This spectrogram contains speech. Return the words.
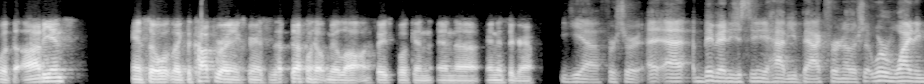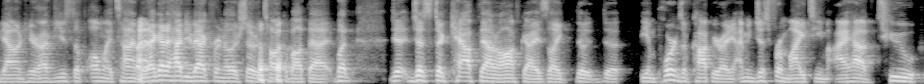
with the audience. And so like the copywriting experience has definitely helped me a lot on Facebook and and uh, and Instagram. Yeah, for sure. I, I, maybe I just need to have you back for another show. We're winding down here. I've used up all my time, but I got to have you back for another show to talk about that. But j- just to cap that off, guys, like the, the the importance of copywriting. I mean, just from my team, I have two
